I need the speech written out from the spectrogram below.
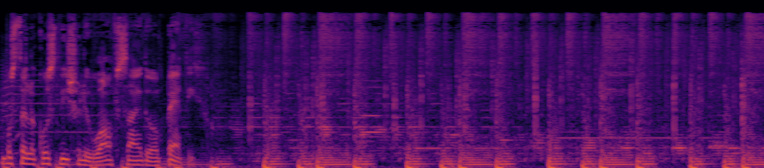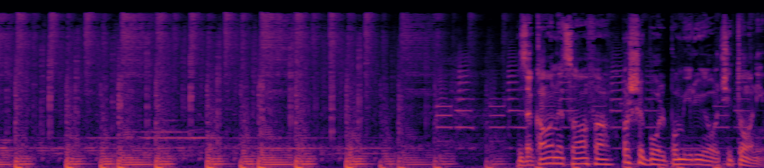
boste lahko slišali v offsajdu o petih. Za konec ofa pa še bolj pomirijoči toni.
